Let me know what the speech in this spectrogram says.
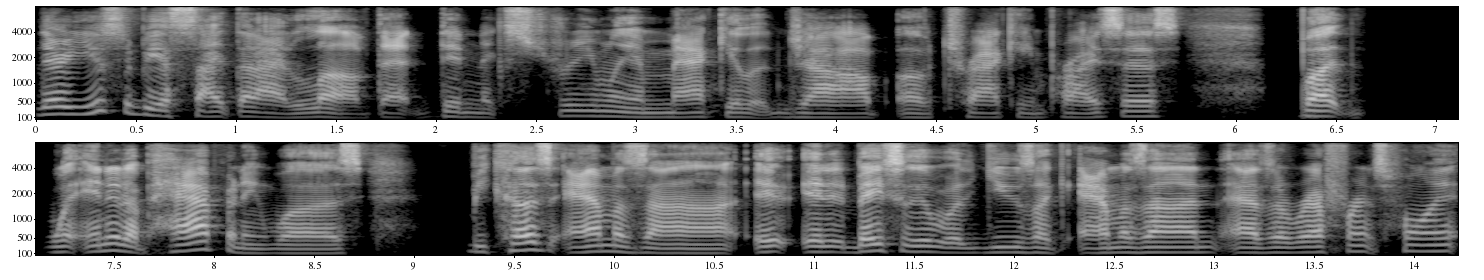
there used to be a site that I loved that did an extremely immaculate job of tracking prices, but what ended up happening was because Amazon, it, it basically would use like Amazon as a reference point,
